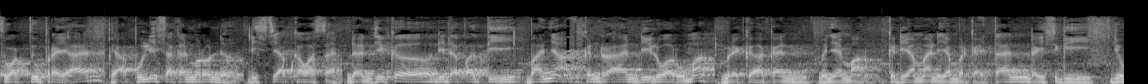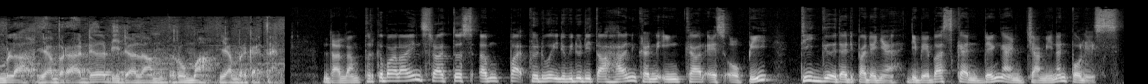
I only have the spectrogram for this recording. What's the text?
Sewaktu perayaan, pihak polis akan meronda di setiap kawasan dan jika didapati banyak kenderaan di luar rumah, mereka akan menyemak kediaman yang berkaitan dari segi jumlah yang berada di dalam rumah yang berkaitan. Dalam perkembangan lain, 142 individu ditahan kerana ingkar SOP, tiga daripadanya dibebaskan dengan jaminan polis.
